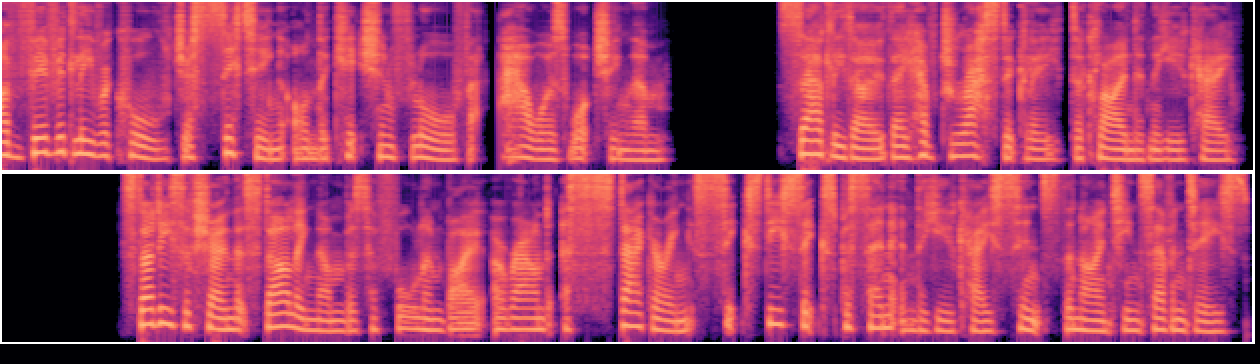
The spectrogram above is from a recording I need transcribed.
I vividly recall just sitting on the kitchen floor for hours watching them. Sadly, though, they have drastically declined in the UK. Studies have shown that starling numbers have fallen by around a staggering 66% in the UK since the 1970s.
